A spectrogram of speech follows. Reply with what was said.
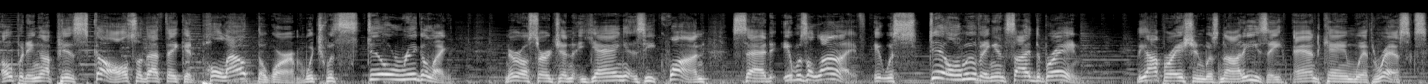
opening up his skull so that they could pull out the worm, which was still wriggling. Neurosurgeon Yang Ziquan said it was alive, it was still moving inside the brain. The operation was not easy and came with risks.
